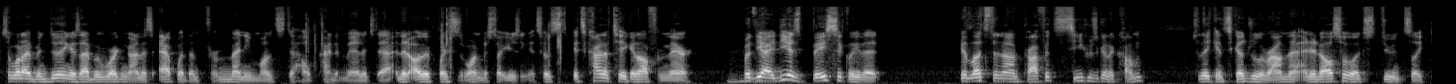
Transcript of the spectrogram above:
So what I've been doing is I've been working on this app with them for many months to help kind of manage that. And then other places wanted to start using it. So it's it's kind of taken off from there. But the idea is basically that it lets the nonprofits see who's going to come so they can schedule around that. And it also lets students like,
